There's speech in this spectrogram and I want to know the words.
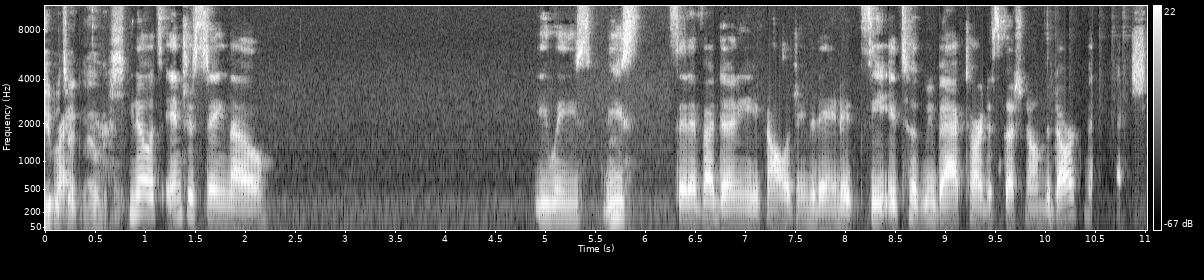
People Right. took notice. You know, it's interesting though. You when you you said have I done any acknowledging today, and it see it took me back to our discussion on the dark match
